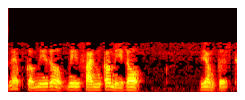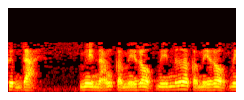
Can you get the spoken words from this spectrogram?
เล็บก็มีโรค มีฟันก็มีโรค ย่อมเกิดขึ้นได้ มีหนังก็มีโรค มีเนื้อก็มีโรค มี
